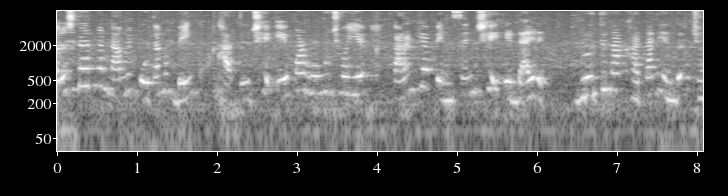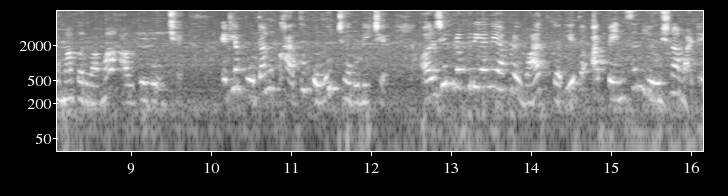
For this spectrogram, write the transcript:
અરજદારના નામે પોતાનું બેંક ખાતું છે એ પણ હોવું જોઈએ, કારણ કે આ પેન્શન છે એ ડાયરેક્ટ વૃદ્ધના ખાતાની અંદર જમા કરવામાં આવતું હોય છે. એટલે પોતાનું ખાતું હોવું જરૂરી છે. અરજી પ્રક્રિયાની આપણે વાત કરીએ તો આ પેન્શન યોજના માટે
